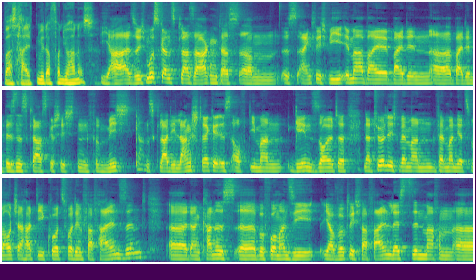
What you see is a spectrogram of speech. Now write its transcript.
Was halten wir davon, Johannes? Ja, also ich muss ganz klar sagen, dass ähm, es eigentlich wie immer bei, bei den, äh, bei den Business Class Geschichten für mich ganz klar die Langstrecke ist, auf die man gehen sollte. Natürlich, wenn man, wenn man jetzt Voucher hat, die kurz vor dem Verfallen sind, äh, dann kann es, äh, bevor man sie ja wirklich verfallen lässt, Sinn machen, äh,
